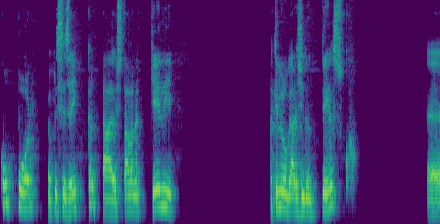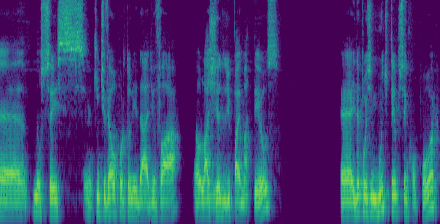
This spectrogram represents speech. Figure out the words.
compor, eu precisei cantar, eu estava naquele aquele lugar gigantesco. É, não sei se quem tiver a oportunidade vá, é o Lagedo de Pai Mateus. É, e depois de muito tempo sem compor,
